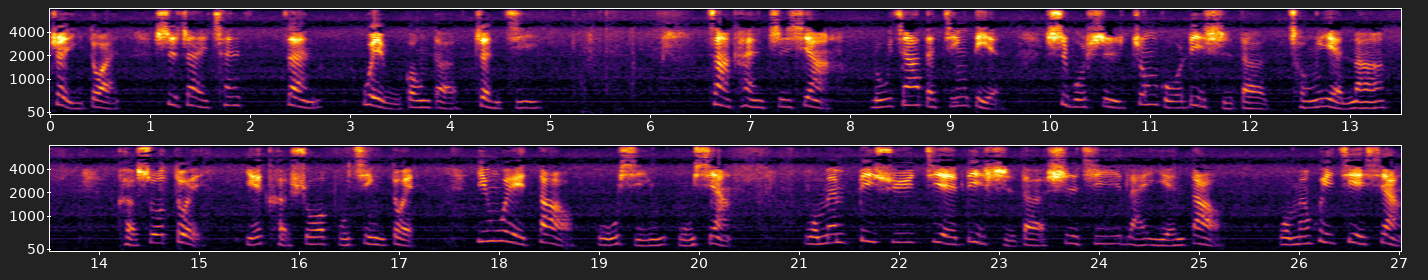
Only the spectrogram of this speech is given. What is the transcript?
这一段是在称赞魏武公的政绩。乍看之下，儒家的经典是不是中国历史的重演呢？可说对，也可说不尽对。因为道无形无相，我们必须借历史的事迹来言道；我们会借相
